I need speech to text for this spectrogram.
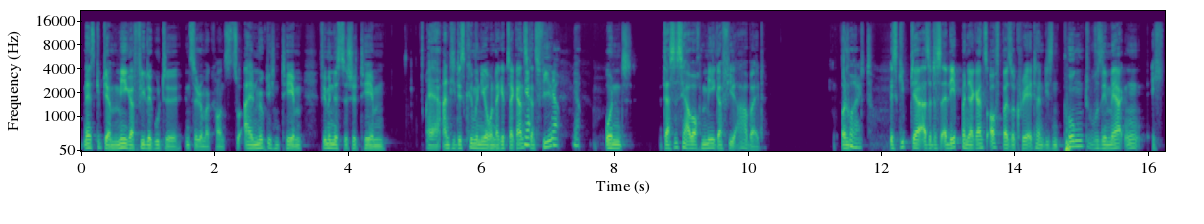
ne, es gibt ja mega viele gute Instagram-Accounts zu allen möglichen Themen, feministische Themen, äh, Antidiskriminierung, da gibt's ja ganz, ja, ganz viel. Ja, ja. Und das ist ja aber auch mega viel Arbeit. Und Korrekt es gibt ja, also das erlebt man ja ganz oft bei so Creatoren, diesen Punkt, wo sie merken, ich,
